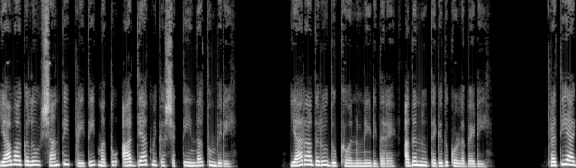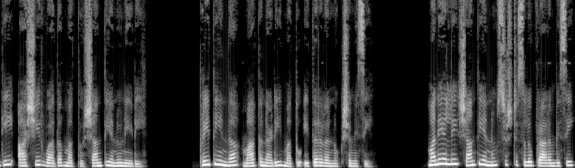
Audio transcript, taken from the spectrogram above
ಯಾವಾಗಲೂ ಶಾಂತಿ, ಪ್ರೀತಿ ಮತ್ತು ಆಧ್ಯಾತ್ಮಿಕ ಶಕ್ತಿಯಿಂದ ತುಂಬಿರಿ. ಯಾರಾದರೂ ದುಃಖವನ್ನು ನೀಡಿದರೆ ಅದನ್ನು ತೆಗೆದುಕೊಳ್ಳಬೇಡಿ. ಪ್ರತಿಯಾಗಿ ಆಶೀರ್ವಾದ ಮತ್ತು ಶಾಂತಿಯನ್ನು ನೀಡಿ. ಪ್ರೀತಿಯಿಂದ ಮಾತನಾಡಿ ಮತ್ತು ಇತರರನ್ನು ಕ್ಷಮಿಸಿ. ಮನೆಯಲ್ಲಿ ಶಾಂತಿಯನ್ನು ಸೃಷ್ಟಿಸಲು ಪ್ರಾರಂಭಿಸಿ,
